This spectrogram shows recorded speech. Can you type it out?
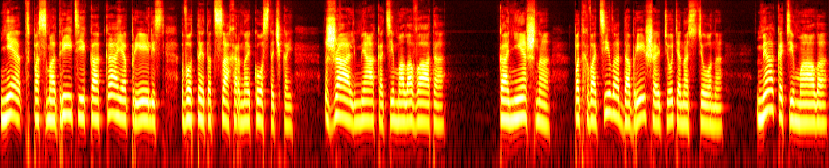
Нет, посмотрите, какая прелесть вот этот сахарной косточкой. Жаль, мякоти маловато. Конечно, подхватила добрейшая тетя Настена. «Мякоти мало,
